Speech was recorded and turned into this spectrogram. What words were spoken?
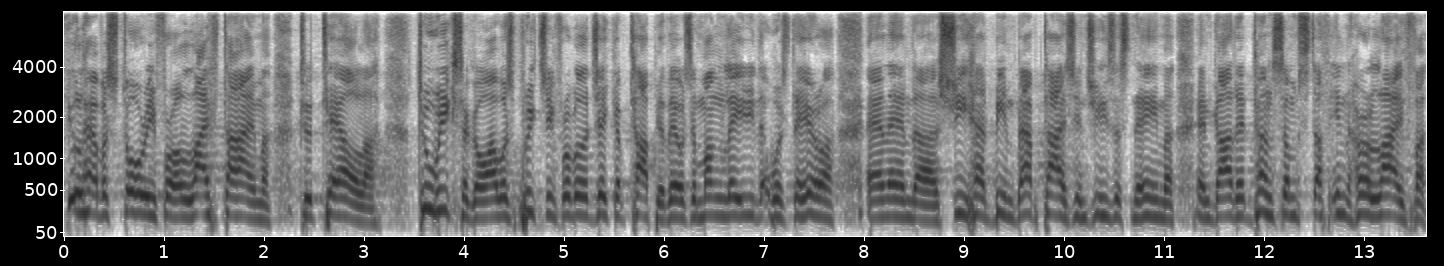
You'll have a story for a lifetime to tell. Uh, two weeks ago, I was preaching for Brother Jacob Tapia. There was a young lady that was there, uh, and, and uh, she had been baptized in Jesus' name, uh, and God had done some stuff in her life, uh,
